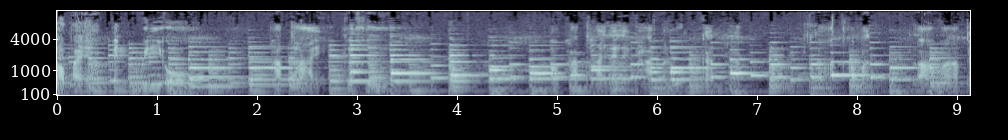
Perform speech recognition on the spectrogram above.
ต่อไปครับเป็นวิดีโอ ภาพถ่ายก็คือ เอาภาพถ่ายหลายๆภาพมารวมกันครับแล้วเอามาแล้วเอามาเป็น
